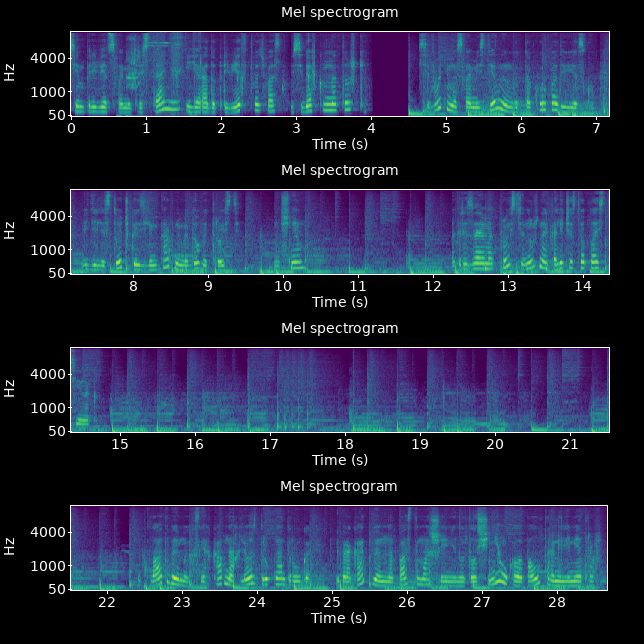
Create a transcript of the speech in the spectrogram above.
Всем привет, с вами Тристания, и я рада приветствовать вас у себя в комнатушке. Сегодня мы с вами сделаем вот такую подвеску в виде листочка из янтарно-медовой трости. Начнем. Отрезаем от трости нужное количество пластинок. Укладываем их слегка внахлёст друг на друга и прокатываем на пастомашине на толщине около полутора миллиметров.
